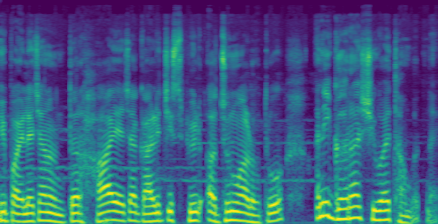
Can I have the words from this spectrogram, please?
हे पाहिल्याच्या नंतर हा याच्या गाडीची स्पीड अजून वाढवतो आणि घराशिवाय थांबत नाही.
